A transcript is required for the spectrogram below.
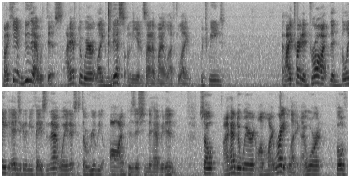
But I can't do that with this. I have to wear it like this on the inside of my left leg, which means if I try to draw it, the blade edge is going to be facing that way, and that's just a really odd position to have it in. So I had to wear it on my right leg. I wore it both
